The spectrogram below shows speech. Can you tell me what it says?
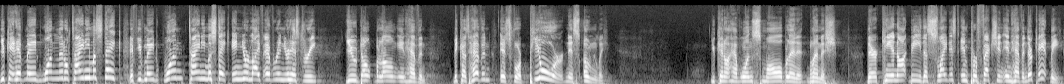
You can't have made one little tiny mistake. If you've made one tiny mistake in your life ever in your history, you don't belong in heaven. Because heaven is for pureness only. You cannot have one small blemish. There cannot be the slightest imperfection in heaven. There can't be.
